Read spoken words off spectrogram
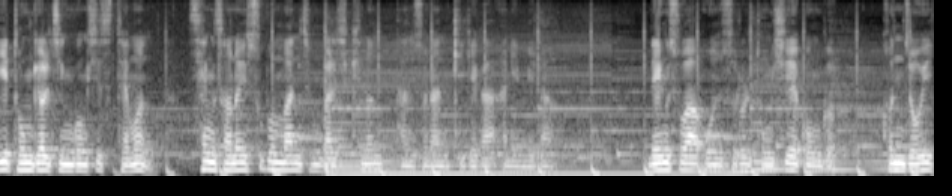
이 동결 진공 시스템은 생선의 수분만 증발시키는 단순한 기계가 아닙니다. 냉수와 온수를 동시에 공급, 건조의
